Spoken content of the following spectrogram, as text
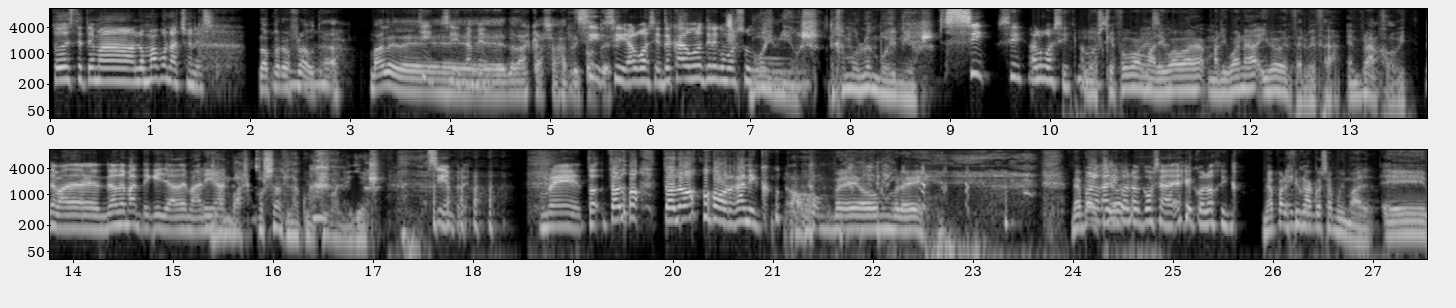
todo este tema, los más bonachones. Los perroflautas, ¿vale? De, Sí, sí, también. de las casas Harry Sí, Potter. sí, algo así. Entonces cada uno tiene como su... Bohemios. Dejémoslo en Bohemios. Sí, sí, algo así. algo Los así, que fuman marihuana, marihuana y beben cerveza, en plan hobbit. De no de mantequilla, de Y María. ambas cosas la cultivan ellos. Siempre. Hombre, to- todo, todo orgánico. Hombre, hombre. me ha parecido, Orgánico, no cosa ecológico. me ha parecido Eco. una cosa muy mal. Eh,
